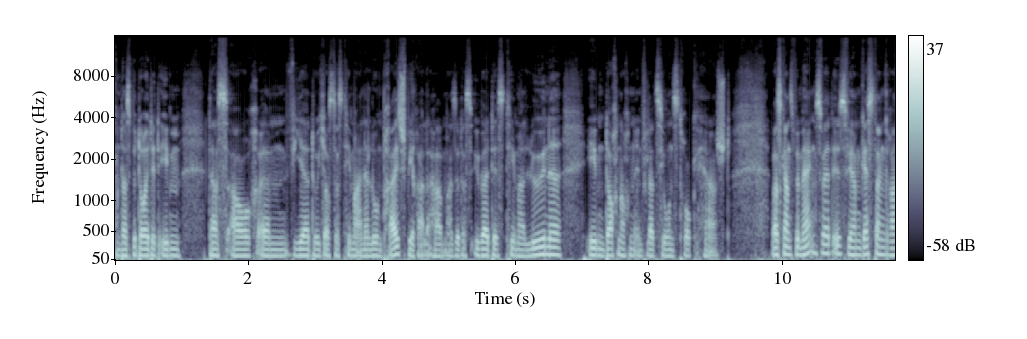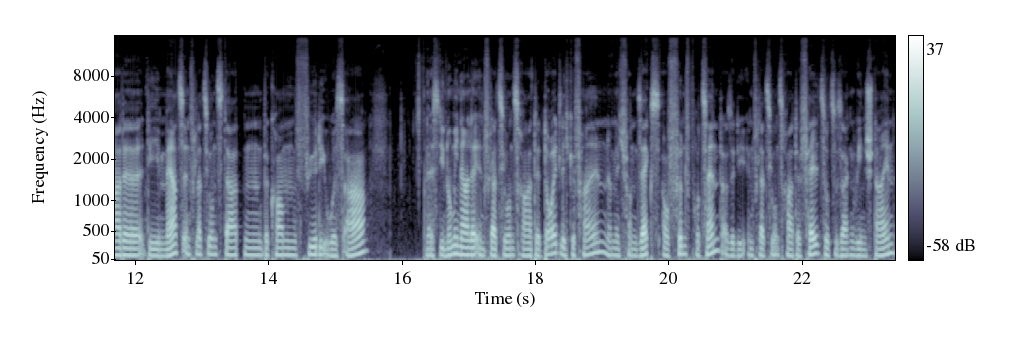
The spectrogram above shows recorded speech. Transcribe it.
Und das bedeutet eben, dass auch ähm, wir durchaus das Thema einer Lohnpreisspirale haben, also dass über das Thema Löhne eben doch noch ein Inflationsdruck herrscht. Was ganz bemerkenswert ist, wir haben gestern gerade die März-Inflationsdaten bekommen für die USA. Da ist die nominale Inflationsrate deutlich gefallen, nämlich von 6 auf 5 Prozent. Also die Inflationsrate fällt sozusagen wie ein Stein.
